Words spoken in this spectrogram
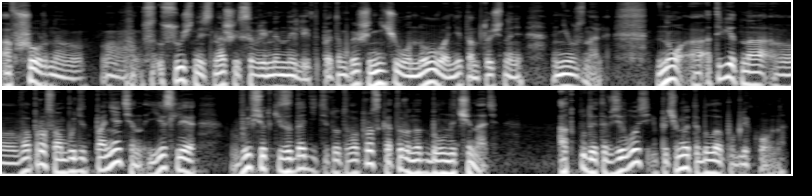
офшорную э, сущность нашей современной элиты. Поэтому, конечно, ничего нового они там точно не, не узнали. Но а, ответ на э, вопрос вам будет понятен, если вы все-таки зададите тот вопрос, который надо было начинать откуда это взялось и почему это было опубликовано.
